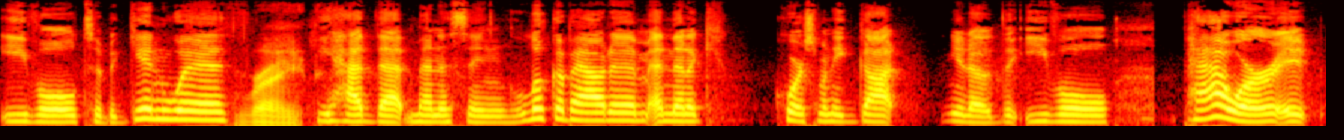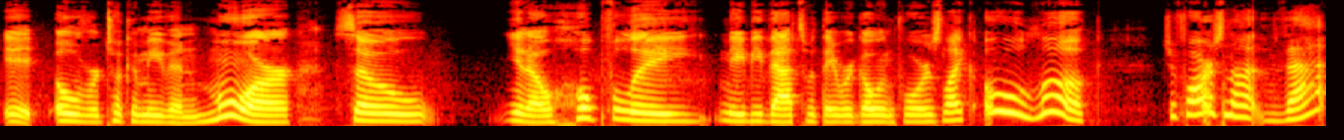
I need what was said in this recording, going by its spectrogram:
evil to begin with. Right. He had that menacing look about him and then of course when he got, you know, the evil power, it it overtook him even more. So, you know, hopefully maybe that's what they were going for is like, "Oh, look, Jafar's not that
